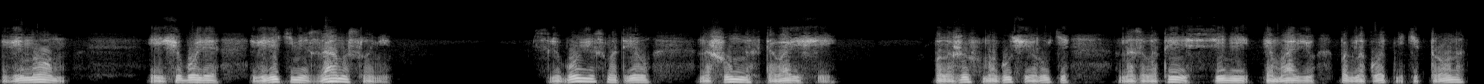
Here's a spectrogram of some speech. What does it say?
вином и еще более великими замыслами, с любовью смотрел на шумных товарищей, положив могучие руки на золотые с синей эмалью подлокотники трона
